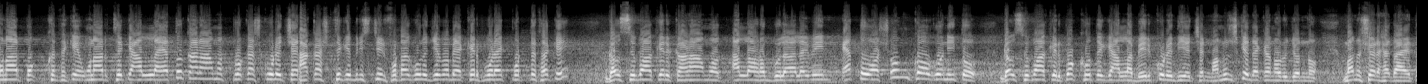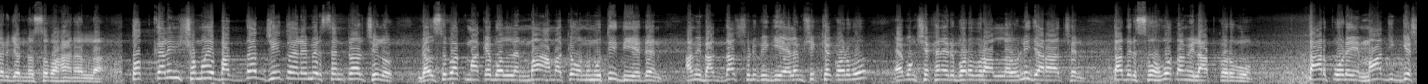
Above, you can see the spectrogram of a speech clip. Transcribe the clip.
ওনার পক্ষ থেকে, ওনার থেকে আল্লাহ এত কারামত প্রকাশ করেছে আকাশ থেকে বৃষ্টির ফোঁটাগুলো যেভাবে একের পর এক পড়তে থাকে গাউসেবাকের কারামত আল্লাহ রব্বুল আলমিন এত অসংখ্য গণিত গাউসেবাকের পক্ষ থেকে আল্লাহ বের করে দিয়েছেন মানুষকে দেখানোর জন্য, মানুষের হেদায়তের জন্য সোবাহান আল্লাহ তৎকালীন সময়ে বাগদাদ যেহেতু এলেমের সেন্টার ছিল, গাউসেবাক মাকে বললেন, মা, আমাকে অনুমতি দিয়ে দেন, আমি বাগদাদ শরীফে গিয়ে এলেম শিক্ষা করব এবং সেখানের বড় বড় আল্লাহ অলি যারা আছেন, তাদের সহবত আমি লাভ করব। তারপরে মা জিজ্ঞেস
